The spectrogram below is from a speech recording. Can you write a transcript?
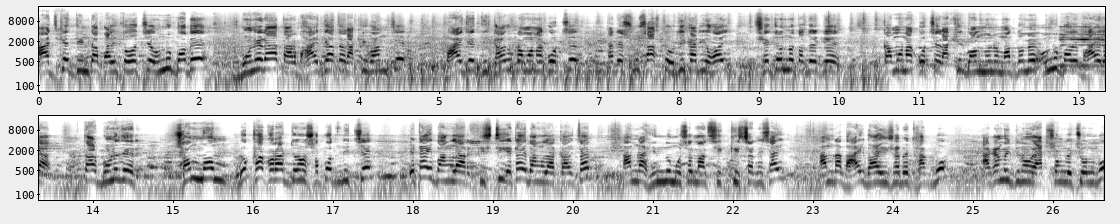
আজকের দিনটা পালিত হচ্ছে অনুপভাবে। বোনেরা তার ভাইদের হাতে রাখি বাঁধছে। ভাইদের দীর্ঘায়ু কামনা করছে। তাদের সুস্বাস্থ্য অধিকারী হয়। সেজন্য তাদেরকে কামনা করছে রাখির বন্ধনের মাধ্যমে। অনুপভাবে ভাইরা তার বোনেদের সম্ভ্রম রক্ষা করার জন্য শপথ নিচ্ছে। এটাই বাংলার কৃষ্টি, এটাই বাংলার কালচার আমরা হিন্দু, মুসলমান, শিখ, খ্রিস্টান ইসাই আমরা ভাই ভাই হিসাবে থাকব। আগামী দিনেও একসঙ্গে চলবো।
